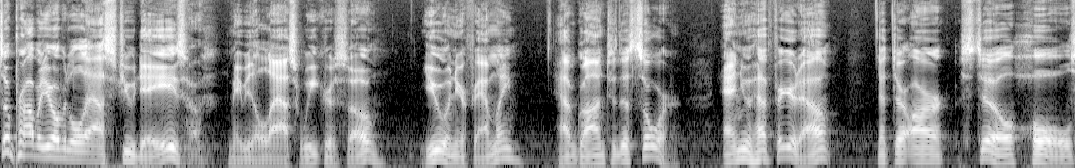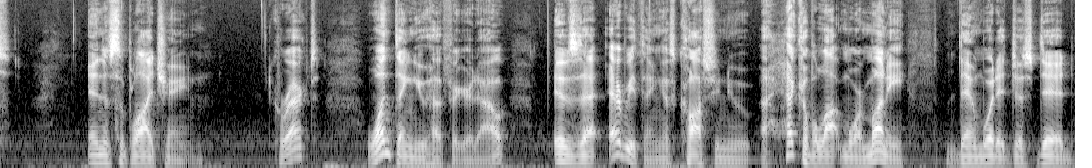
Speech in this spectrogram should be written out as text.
So, probably over the last few days, uh, maybe the last week or so, you and your family have gone to the store and you have figured out that there are still holes in the supply chain. Correct? One thing you have figured out is that everything is costing you a heck of a lot more money than what it just did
